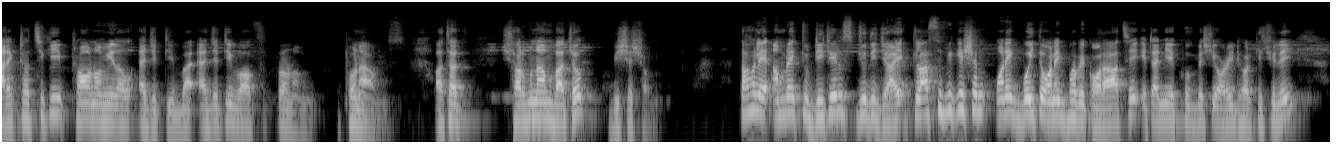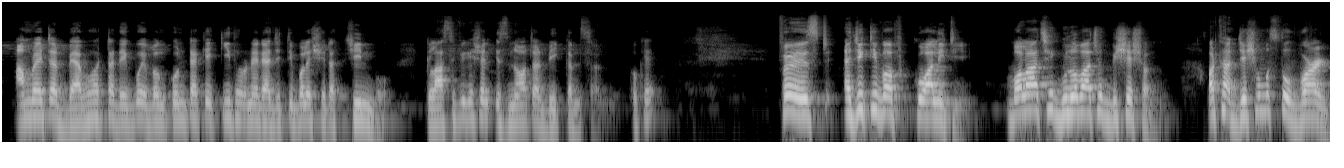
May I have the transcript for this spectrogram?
আরেকটা হচ্ছে কি প্রনমিনাল অ্যাডজেক্টিভ বা অ্যাডজেক্টিভ অফ প্রনম প্রোনাউন্স অর্থাৎ সর্বনামবাচক বিশেষণ। তাহলে আমরা একটু ডিটেলস যদি যাই ক্লাসিফিকেশন অনেক বইতে অনেকভাবে করা আছে, এটা নিয়ে খুব বেশি অরিড হওয়ার কিছু নেই। আমরা এটার ব্যবহারটা দেখব এবং কোনটাকে কি ধরনের অ্যাডজেক্টিভ বলে সেটা চিনব। Classification is not our big concern okay first adjective of quality বলা আছে গুণবাচক বিশেষণ। অর্থাৎ যে সমস্ত ওয়ার্ড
